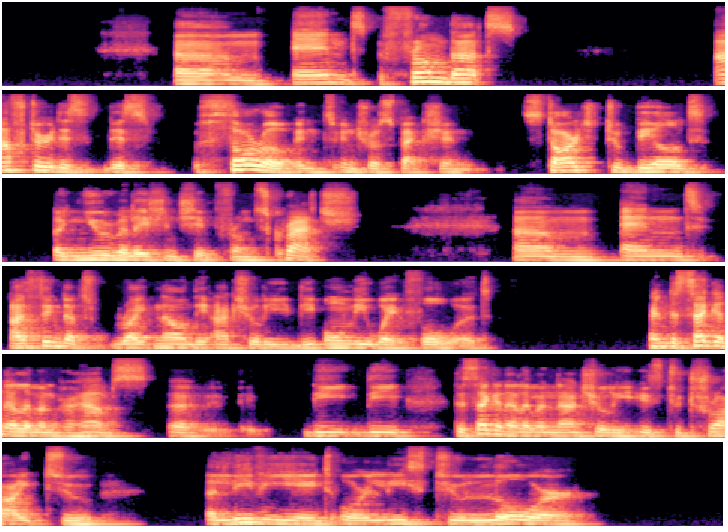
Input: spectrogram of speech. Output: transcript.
Um, and from that, after this this thorough introspection, start to build a new relationship from scratch. Um, and I think that's right now the actually the only way forward. And the second element, perhaps, uh, the the the second element naturally is to try to alleviate or at least to lower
